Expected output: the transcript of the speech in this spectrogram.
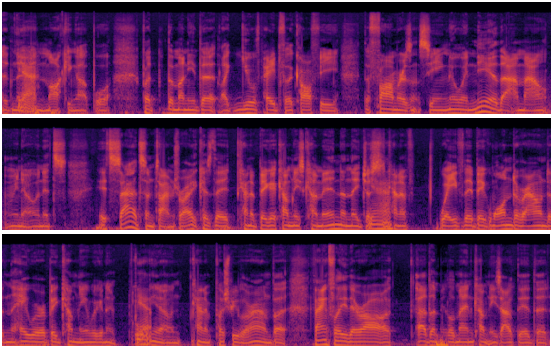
and, Yeah. and marking up, or but the money that like you have paid for the coffee, the farmer isn't seeing nowhere near that amount, you know, and it's it's sad sometimes, right? Because they kind of bigger companies come in and they just Yeah. kind of wave their big wand around and hey we're a big company we're gonna Yeah. you know and kind of push people around but thankfully there are other middlemen companies out there that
